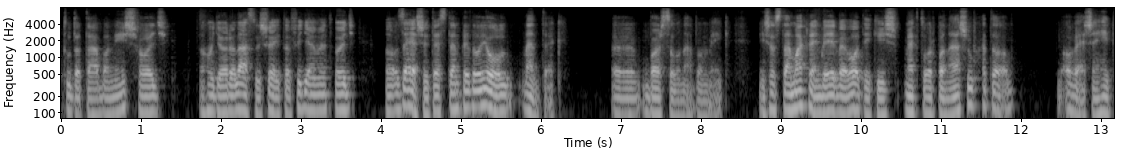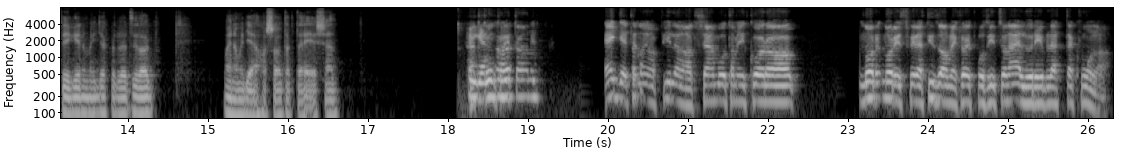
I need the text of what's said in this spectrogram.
tudatában is, hogy ahogy arra László is a figyelmet, hogy az első teszten például jól mentek Barcelonában még. És aztán McLarenbe érve volt egy kis megtorpanásuk, hát a, a verseny hétvégére még gyakorlatilag majdnem, hogy elhasaltak teljesen. Hát Igen, konkrétan a... egyetlen olyan pillanat sem volt, amikor a Nor- Norris féle 13. rajt pozíción előrébb lettek volna.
